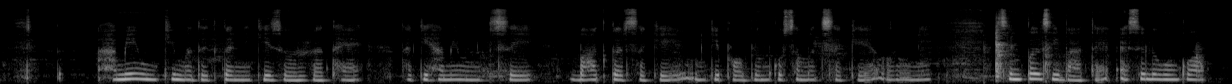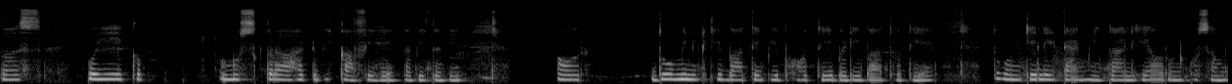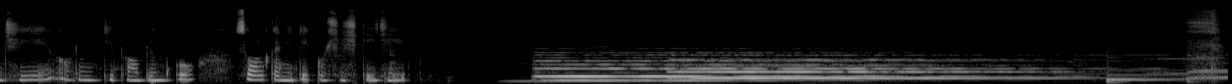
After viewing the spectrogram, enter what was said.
तो हमें उनकी मदद करने की ज़रूरत है ताकि हमें उनसे बात कर सके, उनकी प्रॉब्लम को समझ सके और उन्हें सिंपल सी बात है। ऐसे लोगों को आप बस कोई एक मुस्कुराहट भी काफ़ी है कभी कभी और दो मिनट की बातें भी बहुत ही बड़ी बात होती है। तो उनके लिए टाइम निकालिए और उनको समझिए और उनकी प्रॉब्लम को सॉल्व करने की कोशिश कीजिए।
